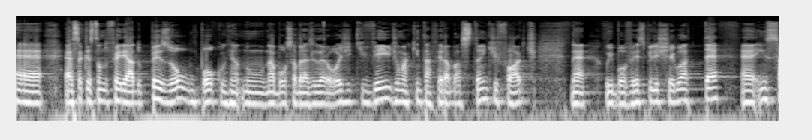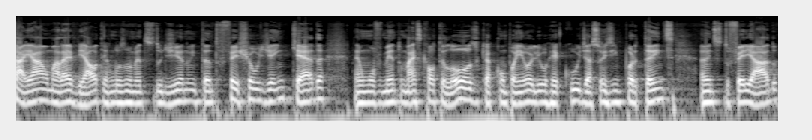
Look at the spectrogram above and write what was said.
é, essa questão do feriado pesou um pouco no, na Bolsa Brasileira hoje, que veio de uma quinta-feira bastante forte. Né? O Ibovespa ele chegou até é, ensaiar uma leve alta em alguns momentos do dia, no entanto, fechou o dia em queda, né? um movimento mais cauteloso que acompanhou ali o recuo de ações importantes antes do feriado,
